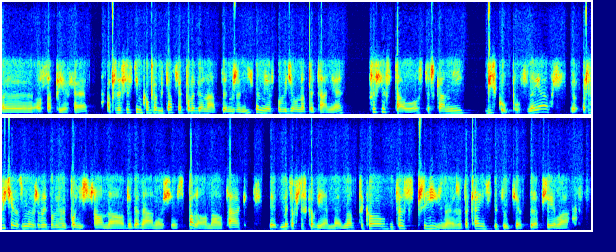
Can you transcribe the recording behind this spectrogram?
e, o Sapiechę. A przede wszystkim kompromitacja polega na tym, że nikt nam nie odpowiedział na pytanie, co się stało z teczkami biskupów. No ja oczywiście rozumiem, że my powiemy poniszczono, dogadano się, spalono, tak? My to wszystko wiemy. No tylko to jest przedziwne, że taka instytucja, która przyjęła E,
